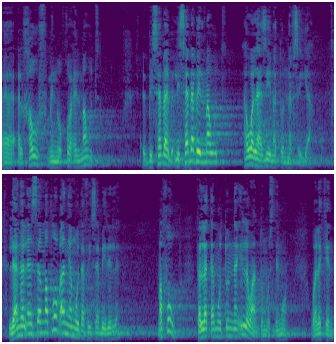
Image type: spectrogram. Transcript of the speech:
آه، الخوف من وقوع الموت بسبب لسبب الموت هو الهزيمة النفسية. لأن الإنسان مطلوب أن يموت في سبيل الله. مطلوب. فلا تموتن إلا وأنتم مسلمون. ولكن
